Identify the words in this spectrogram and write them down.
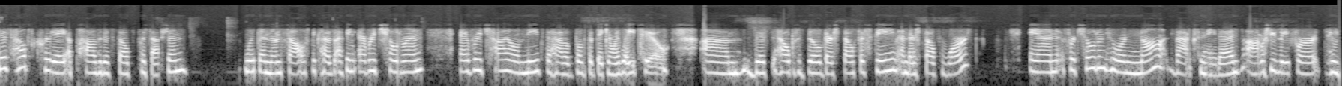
this helps create a positive self perception within themselves because I think every children, every child needs to have a book that they can relate to. Um, this helps build their self-esteem and their self-worth. And for children who are not vaccinated, um, or excuse me, for who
